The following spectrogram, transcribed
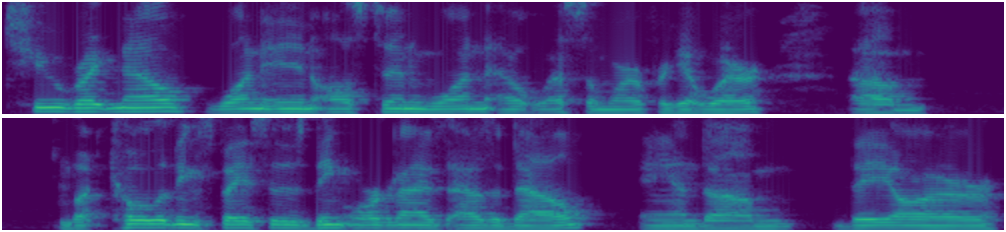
two right now, one in Austin, one out west somewhere, I forget where. Um, but co-living spaces being organized as a DAO, and um, they are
